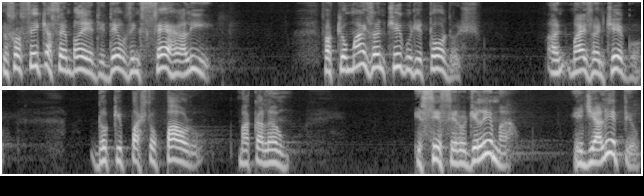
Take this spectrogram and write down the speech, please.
Eu só sei que a Assembleia de Deus encerra ali. Só que o mais antigo de todos, mais antigo do que pastor Paulo Macalão, e Cícero de Lima e de Alípio,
